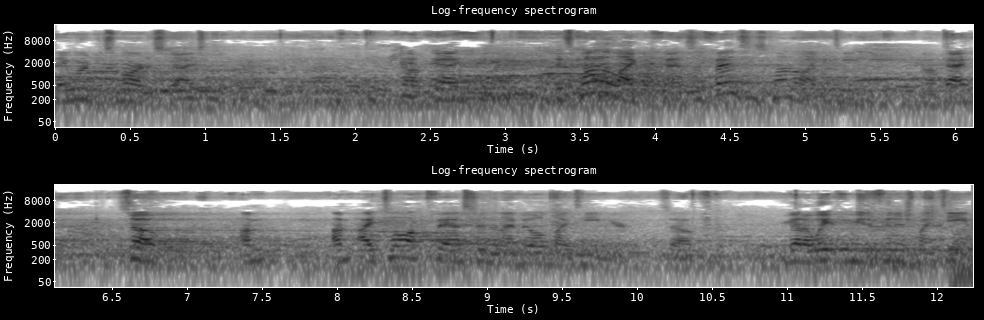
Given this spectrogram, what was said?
they weren't the smartest guys in the world. Okay? It's kind of like a fence. A fence is kind of like a team. Okay? So, I'm, I'm, I talk faster than I build my team here. So, you gotta wait for me to finish my team.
